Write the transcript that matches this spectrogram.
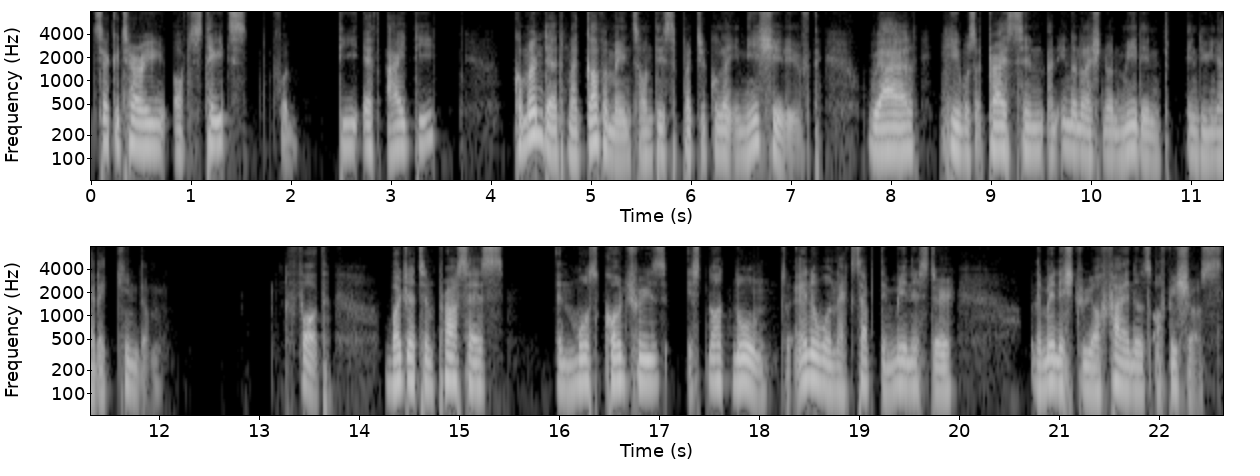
Secretary of State for DFID, commended my government on this particular initiative while he was addressing an international meeting in the United Kingdom. Fourth, budgeting process in most countries is not known to anyone except the minister, the Ministry of Finance officials.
